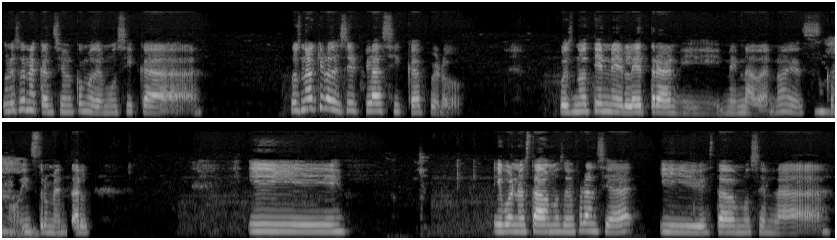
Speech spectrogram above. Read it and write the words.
es una canción como de música, pues no quiero decir clásica, pero pues no tiene letra ni, ni nada, ¿no? Es como instrumental. Y, y bueno, estábamos en Francia y estábamos en la,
